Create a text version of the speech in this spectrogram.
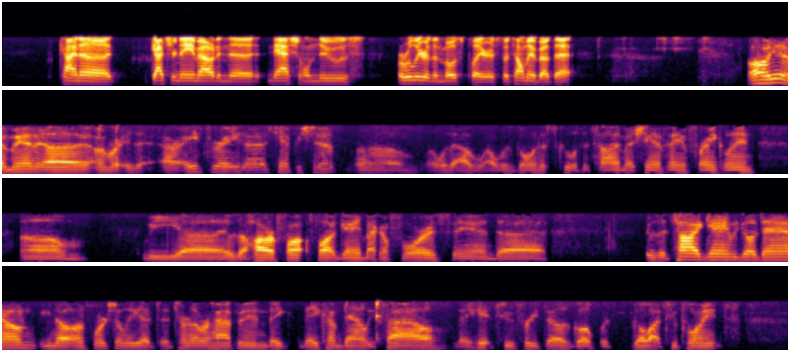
kind of got your name out in the national news earlier than most players. So tell me about that. Oh yeah, man. Uh, I remember our eighth grade uh, championship. Um, I was I, I was going to school at the time at Champaign Franklin. Um, we uh, it was a hard fought, fought game back and forth, and uh, it was a tie game. We go down. You know, unfortunately, a, a turnover happened. They they come down. We foul. They hit two free throws. Go up with go out two points.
